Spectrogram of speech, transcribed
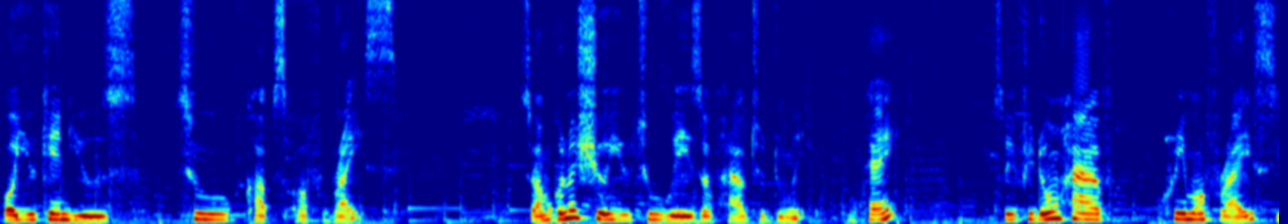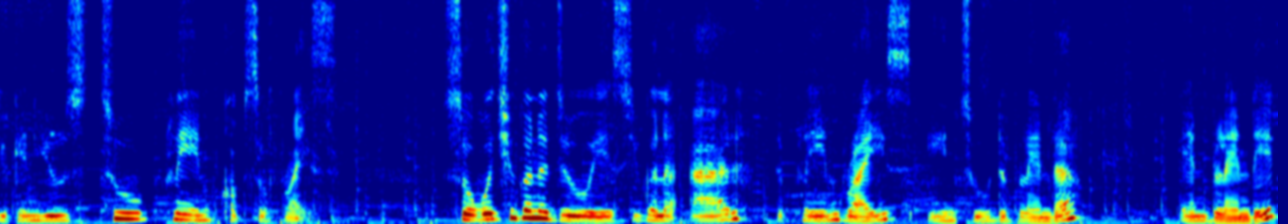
Or you can use two cups of rice. So I'm going to show you two ways of how to do it. Okay. So if you don't have cream of rice, you can use two plain cups of rice. So what you're going to do is you're going to add the plain rice into the blender and blend it.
